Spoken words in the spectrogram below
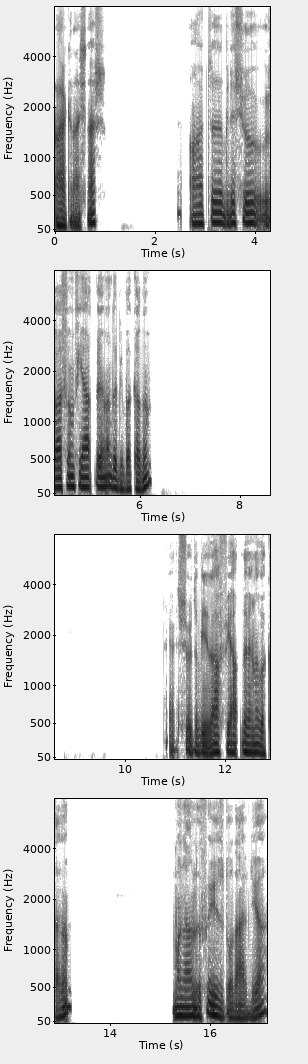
Arkadaşlar. Artı bir de şu rafın fiyatlarına da bir bakalım. Evet, şurada bir raf fiyatlarına bakalım. Manav rafı 100 dolar diyor.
